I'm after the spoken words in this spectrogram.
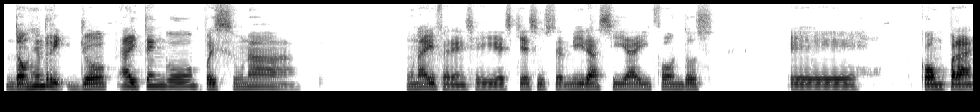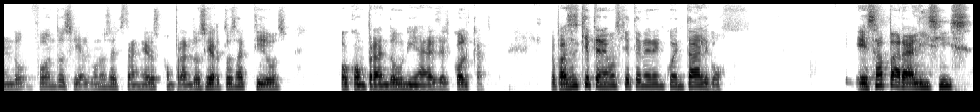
Don Henry, yo ahí tengo pues una, una diferencia y es que si usted mira, si hay fondos eh, comprando, fondos y algunos extranjeros comprando ciertos activos o comprando unidades del Colcap. Lo que pasa es que tenemos que tener en cuenta algo. Esa parálisis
